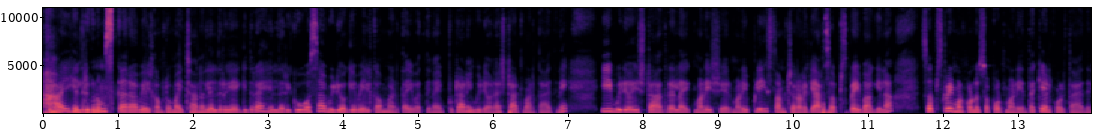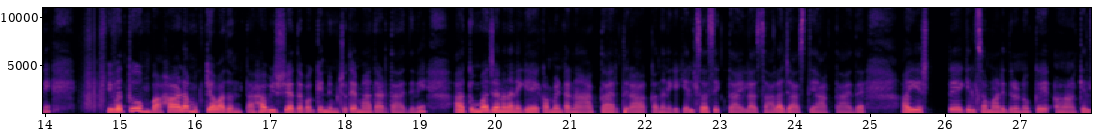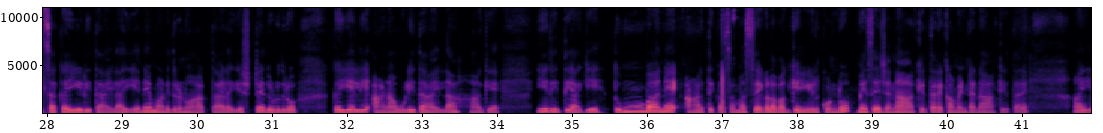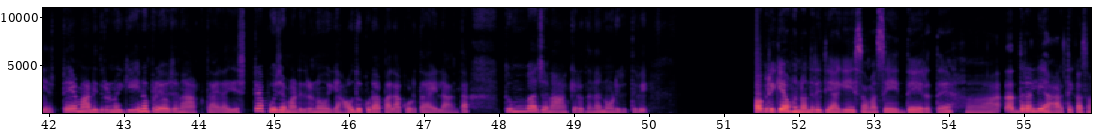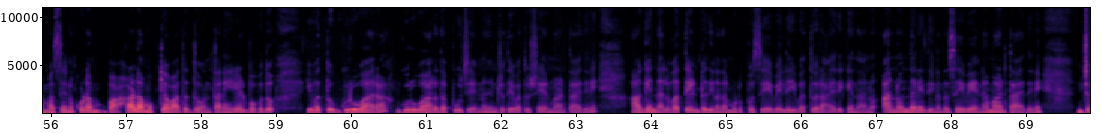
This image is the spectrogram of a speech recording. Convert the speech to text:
Hi, ಎಲ್ರಿಗೂ ನಮಸ್ಕಾರ. Welcome to my channel ಎಲ್ಲರೂ ಹೇಗಿದ್ರೆ ಎಲ್ಲರಿಗೂ ಹೊಸ ವಿಡಿಯೋಗೆ ವೆಲ್ಕಮ್ ಮಾಡ್ತಾ ಇವತ್ತಿನ ಪುಟಾಣಿ ವಿಡಿಯೋನ ಸ್ಟಾರ್ಟ್ ಮಾಡ್ತಾ ಇದ್ದೀನಿ. ಈ ವಿಡಿಯೋ ಇಷ್ಟ ಆದರೆ ಲೈಕ್ ಮಾಡಿ ಶೇರ್ ಮಾಡಿ. ಪ್ಲೀಸ್ ನಮ್ಮ ಚಾನಲ್ಗೆ ಯಾರು ಸಬ್ಸ್ಕ್ರೈಬ್ ಆಗಿಲ್ಲ ಸಬ್ಸ್ಕ್ರೈಬ್ ಮಾಡಿಕೊಂಡು ಸಪೋರ್ಟ್ ಮಾಡಿ ಅಂತ ಕೇಳ್ಕೊಳ್ತಾ ಇದ್ದೀನಿ. ಇವತ್ತು ಬಹಳ ಮುಖ್ಯವಾದಂತಹ ವಿಷಯದ ಬಗ್ಗೆ ನಿಮ್ಮ ಜೊತೆ ಮಾತಾಡ್ತಾ ಇದ್ದೀನಿ. ತುಂಬ ಜನ ನನಗೆ ಕಮೆಂಟನ್ನು ಹಾಕ್ತಾ ಇರ್ತೀರಾ? ಅಕ್ಕ ನನಗೆ ಕೆಲಸ ಸಿಗ್ತಾ ಇಲ್ಲ, ಸಾಲ ಜಾಸ್ತಿ ಆಗ್ತಾ ಇದೆ. ಎಷ್ಟು ಎಷ್ಟೇ ಕೆಲಸ ಮಾಡಿದ್ರೂ ಕೈ ಕೆಲಸ ಕೈ ಹಿಡಿತಾ ಇಲ್ಲ, ಏನೇ ಮಾಡಿದ್ರೂ ಆಗ್ತಾ ಇಲ್ಲ, ಎಷ್ಟೇ ದುಡಿದ್ರೂ ಕೈಯಲ್ಲಿ ಹಣ ಉಳಿತಾ ಇಲ್ಲ. ಹಾಗೆ ಈ ರೀತಿಯಾಗಿ ತುಂಬಾ ಆರ್ಥಿಕ ಸಮಸ್ಯೆಗಳ ಬಗ್ಗೆ ಹೇಳಿಕೊಂಡು ಮೆಸೇಜನ್ನು ಹಾಕಿರ್ತಾರೆ ಕಮೆಂಟನ್ನು ಹಾಕಿರ್ತಾರೆ. ಎಷ್ಟೇ ಮಾಡಿದ್ರೂ ಏನು ಪ್ರಯೋಜನ ಆಗ್ತಾ ಇಲ್ಲ, ಎಷ್ಟೇ ಪೂಜೆ ಮಾಡಿದ್ರೂ ಯಾವುದು ಕೂಡ ಫಲ ಕೊಡ್ತಾ ಇಲ್ಲ ಅಂತ ತುಂಬ ಜನ ಹಾಕಿರೋದನ್ನು ನೋಡಿರ್ತೀವಿ. ಒಬ್ಬೊಬ್ಬರಿಗೆ ಒಂದೊಂದು ರೀತಿಯಾಗಿ ಸಮಸ್ಯೆ ಇದ್ದೇ ಇರುತ್ತೆ. ಅದರಲ್ಲಿ ಆರ್ಥಿಕ ಸಮಸ್ಯೆನೂ ಕೂಡ ಬಹಳ ಮುಖ್ಯವಾದದ್ದು ಅಂತಲೇ ಹೇಳಬಹುದು. ಇವತ್ತು ಗುರುವಾರ, ಗುರುವಾರದ ಪೂಜೆಯನ್ನು ನಿಮ್ಮ ಜೊತೆ ಇವತ್ತು ಶೇರ್ ಮಾಡ್ತಾ ಇದ್ದೀನಿ. ಹಾಗೆ ನಲವತ್ತೆಂಟು ದಿನದ ಮುಡುಪು ಸೇವೆಯಲ್ಲಿ ಇವತ್ತು ರಾಯರಿಗೆ ನಾನು ಹನ್ನೊಂದನೇ ದಿನದ ಸೇವೆಯನ್ನು ಮಾಡ್ತಾ ಇದ್ದೀನಿ.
